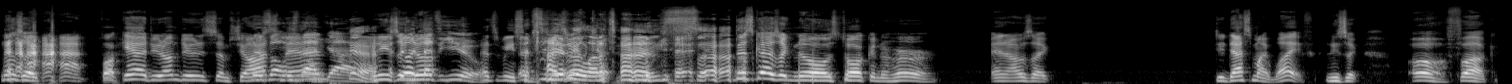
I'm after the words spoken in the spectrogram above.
And I was like, "Fuck yeah, dude! I'm doing some shots, There's always man." that guy. Yeah. And I he's feel like, like "No." that's you. That's me That's sometimes. you. me a lot of times. Okay. so- This guy's like, "No, I was talking to her," and I was like, "Dude, that's my wife." And he's like, "Oh fuck,"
